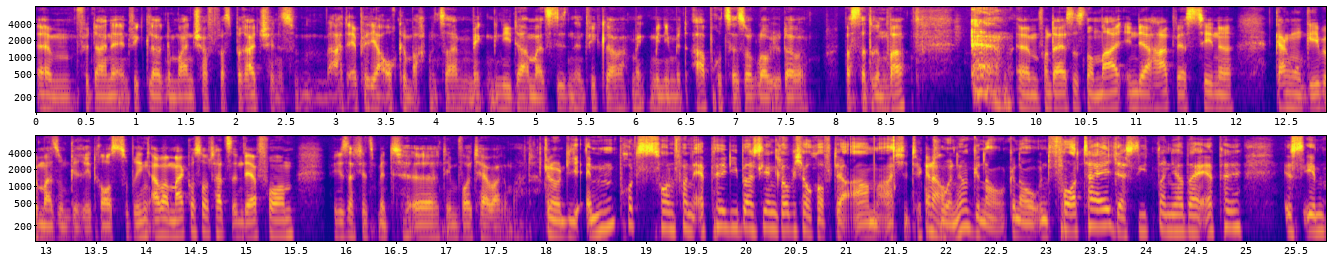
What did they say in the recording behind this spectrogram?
ähm, für deine Entwicklergemeinschaft was bereitstellen. Das hat Apple ja auch gemacht mit seinem Mac Mini damals, diesen Entwickler Mac Mini mit A-Prozessor, glaube ich, oder was da drin war. Ähm, von daher ist es normal, in der Hardware-Szene gang und gäbe, mal so ein Gerät rauszubringen. Aber Microsoft hat es in der Form, wie gesagt, jetzt mit äh, dem Volterra gemacht. Genau, die M-Prozessoren von Apple, die basieren, glaube ich, auch auf der ARM-Architektur. Genau. Ne? genau, genau. Und Vorteil, das sieht man ja bei Apple, ist eben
